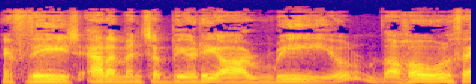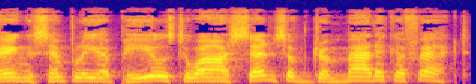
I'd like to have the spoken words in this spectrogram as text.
If these elements of beauty are real, the whole thing simply appeals to our sense of dramatic effect.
